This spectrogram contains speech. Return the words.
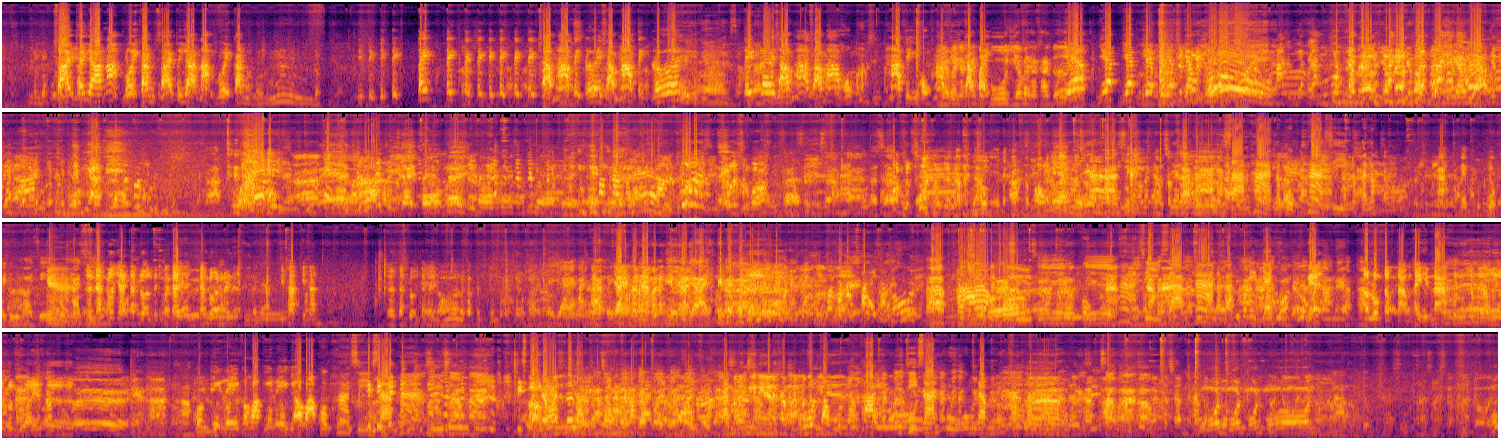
สายพญานาคด้วยกันสายพญานาคด้วยกันอืมติ๊กติ๊กติ๊กติ๊กติ๊กติ๊กติ๊กติ๊กติ๊กติ๊กติ๊กติ๊ก สามห้าติดเลยสามห้าติดเลย ติดเลยสามห้าสามห้าหกห้าสี่หกห้าเหยียบไปสี่คักจำไว้ๆปูเหยียบไปคักๆเด้อเย็บเย็บเย็บเย็บเย็บเย็บโอ้ยนั่นเย็บแล้วเย็บเยี่ยมแล้วเยี่ยมแล้วเย็บแล้วเย็บแล้วเต็มงานนี้สามชั่วพอดีเลยโป่งเลยต้องทำมาแล้ว เต็มสมองสี่สามห้าสามทุกสามนะครับดาวนี้นะครับกับพ่อแม่หกห้าสี่นะครับกับสามห้านะสามห้ากับหกห้าสี่เนาะค่ะเนาะอะแม่คุณยกให้ดูหน่อยสิอ่าหกห้าสี่กันโดนย้ายกันโดนมาใกล้กันโดนเลยนะกี่ทัดกี่ทัด เออกันโดนไก่ไก่น้องนะครับท่านผู้ชมใช้ยายหันหน้าไปยายหันหน้ามาทางนี้ยายยายมันมาหันไปทางโน้นอ้าวอ้าวโอเคโอเคห้าสี่สามห้านะคะเลขยายบุญเนี่ยอารมณ์ต่ำๆให้เห็นหน้าคนจำได้เลยคนสวยเออเออเนี่ยนะคนขี้เรก็ว่าขี้เรอย่าว่าหกห้าสี่สามห้าสี่สามห้าติดเรานะสามห้าแก้ไฟแก้ไฟหันมาทางนี้เนี่ยนะครับหันมาพูทางนี้กับเนี่ยคุณยังไทยอยู่ที่ศาลปู่องค์ดำเลยค่ะสี่สามห้าเอ้าชัดๆนะครับหมุนหมุนหมุนหมุน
